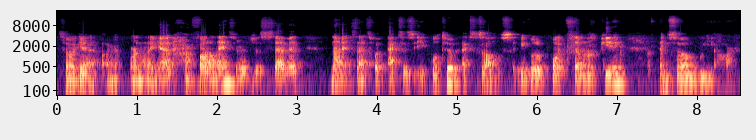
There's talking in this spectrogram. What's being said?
So again, our, or not again, our final answer is just 7 ninths. That's what x is equal to. x is also equal to 0.7 repeating, and so we are.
